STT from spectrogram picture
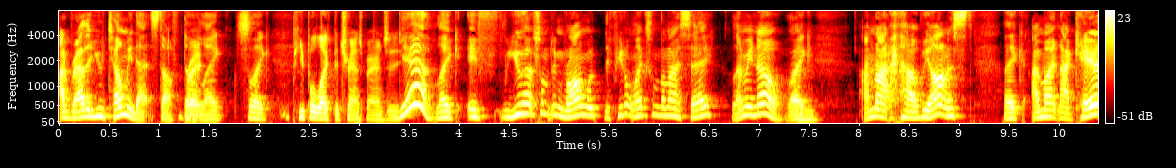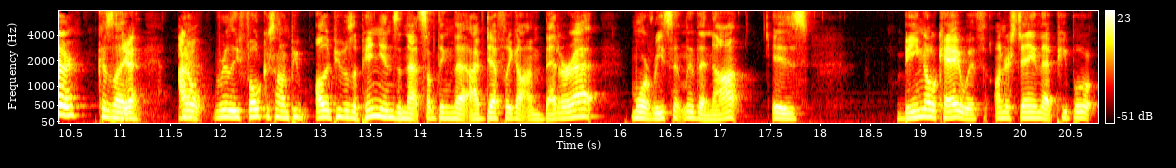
I'd rather you tell me that stuff though. Right. Like so like People like the transparency. yeah, like if you have something wrong with if you don't like something I say, let me know. Like Mm-hmm. I'm not. I'll be honest. Like I might not care because like Yeah. I don't really focus on people other people's opinions, and that's something that I've definitely gotten better at more recently than not. Is being okay with understanding that people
